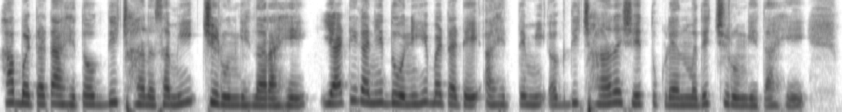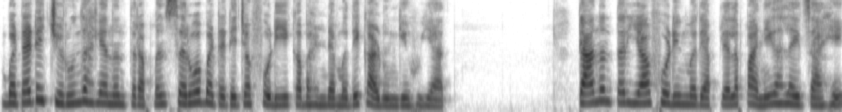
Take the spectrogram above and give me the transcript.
हा बटाटा आहे तो अगदी छान असा मी चिरून घेणार आहे. या ठिकाणी दोन्हीही बटाटे आहेत ते मी अगदी छान असे तुकड्यांमध्ये चिरून घेत आहे. बटाटे चिरून झाल्यानंतर आपण सर्व बटाट्याच्या फोडी एका भांड्यामध्ये काढून घेऊयात. त्यानंतर या फोडींमध्ये आपल्याला पाणी घालायचं आहे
